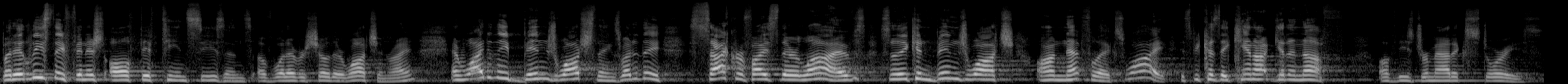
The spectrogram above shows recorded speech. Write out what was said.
But at least they finished all 15 seasons of whatever show they're watching, right? And why do they binge watch things? Why do they sacrifice their lives so they can binge watch on Netflix? Why? It's because they cannot get enough of these dramatic stories.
